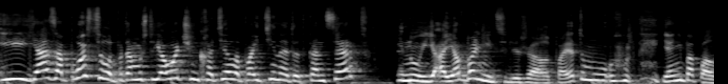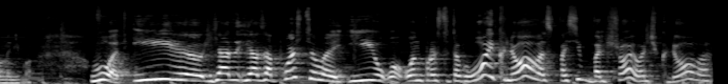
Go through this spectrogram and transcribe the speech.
И я запостила, потому что я очень хотела пойти на этот концерт. И, ну, я, а я в больнице лежала, поэтому я не попала на него. Вот, и я, я запостила, и он просто такой, ой, клево, спасибо большое, очень клево.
